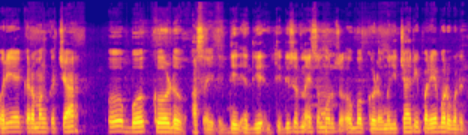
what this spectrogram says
पर्याय क्रमांक चार अ ब क ड असं आहे ते. दि- ते दिसत नाही समोरचं अ ब क ड. म्हणजे चारही पर्याय बरोबर आहेत.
